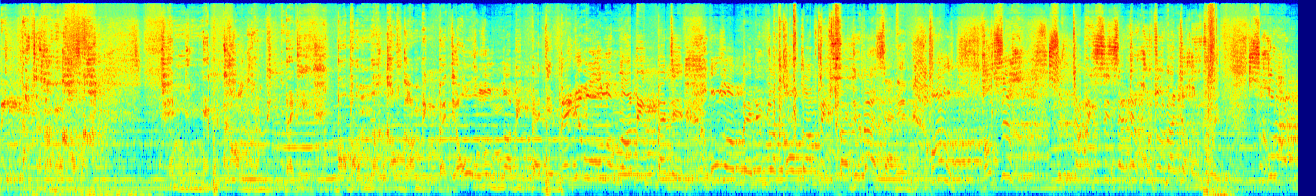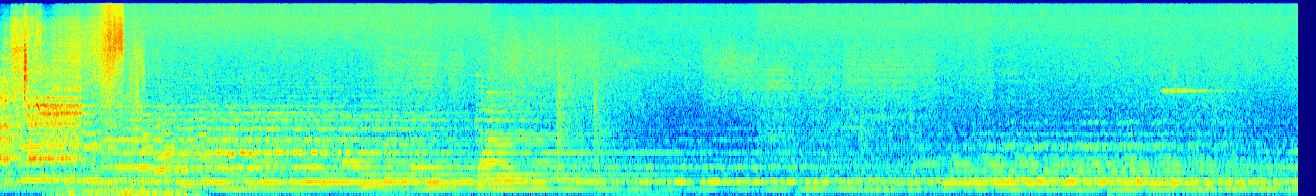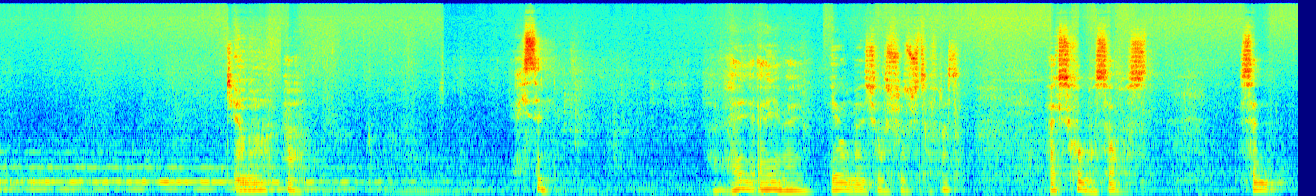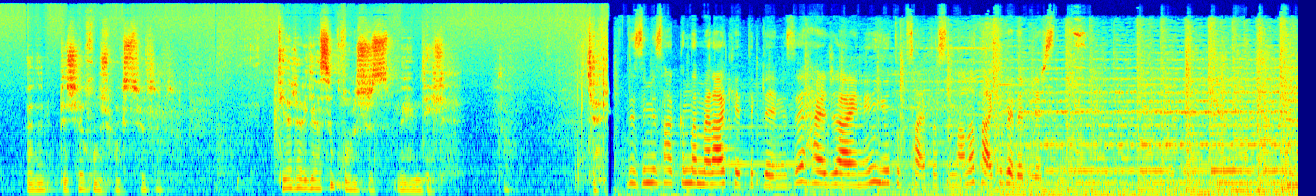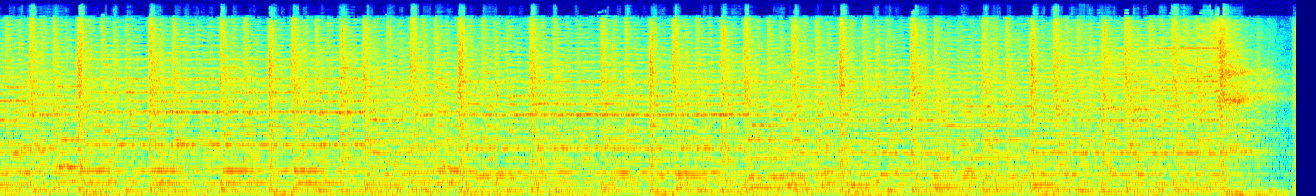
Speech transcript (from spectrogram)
Bitmedi lan kavga. Kendimle kavgam bitmedi. Babamla kavgam bitmedi. Oğlumla bitmedi. Benim oğlumla bitmedi. Ulan benimle kavgam bitmedi ben senin. Al, al sık. Sık da bitsin sen de kurtul ben de kurtulayım. Sık ulan. Çek. Cano. Ha. İyi olmaya çalışıyoruz işte Fırat. Eksik olma sağ olasın. Sen benimle bir şey konuşmak istiyordun. Diğerleri gelsin konuşuruz. Mühim değil. Tamam. Gel. Dizimiz hakkında merak ettiklerinizi Hercai'nin YouTube sayfasından da takip edebilirsiniz.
